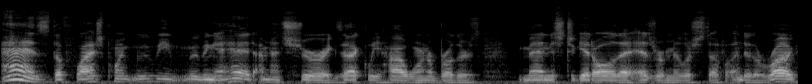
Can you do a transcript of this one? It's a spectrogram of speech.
as the Flashpoint movie moving ahead. I'm not sure exactly how Warner Brothers managed to get all that Ezra Miller stuff under the rug.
